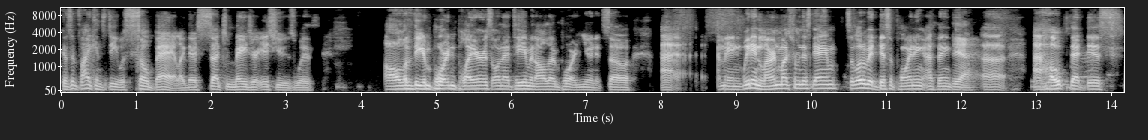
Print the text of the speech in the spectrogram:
Because the Vikings D was so bad. Like, there's such major issues with all of the important players on that team and all the important units. So, I, I mean, we didn't learn much from this game. It's a little bit disappointing. I think. yeah. Uh, I hope that this.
